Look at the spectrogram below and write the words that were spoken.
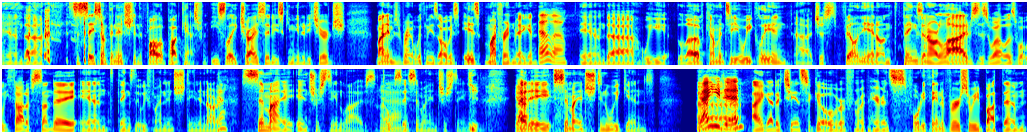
And uh, let's just say something interesting. The follow up podcast from East Lake Tri Cities Community Church. My name is Brent. With me, as always, is my friend Megan. Hello. And uh, we love coming to you weekly and uh, just filling you in on things in our lives as well as what we thought of Sunday and things that we find interesting in our Yeah. semi interesting lives. I will say semi interesting. Yeah. I had a semi interesting weekend. Yeah, you Uh, did. I got a chance to go over for my parents' 40th anniversary. Bought them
